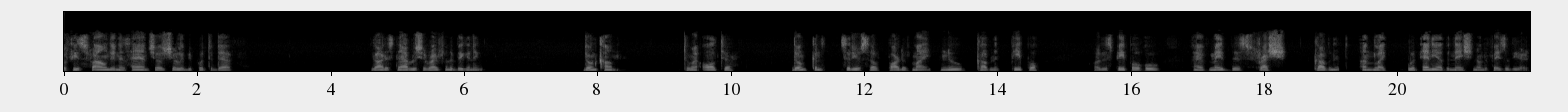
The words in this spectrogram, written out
if he is found in his hand, shall surely be put to death. God established it right from the beginning. Don't come to my altar. Don't consider yourself part of my new covenant people or this people who I have made this fresh covenant unlike with any other nation on the face of the earth.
